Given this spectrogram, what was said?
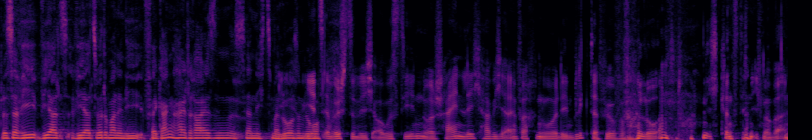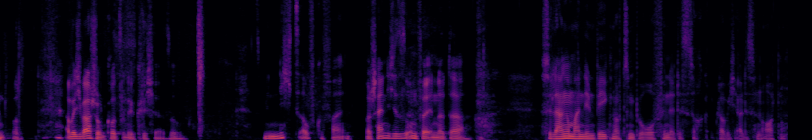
das ist ja wie, wie, als, wie als würde man in die Vergangenheit reisen, ist ja nichts mehr los im Büro. Jetzt erwischst du mich, Augustin. Wahrscheinlich habe ich einfach nur den Blick dafür verloren und ich kann es dir nicht mehr beantworten. Aber ich war schon kurz in der Küche, also mir nichts aufgefallen. Wahrscheinlich ist es unverändert da. Solange man den Weg noch zum Büro findet, ist doch, glaube ich, alles in Ordnung.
